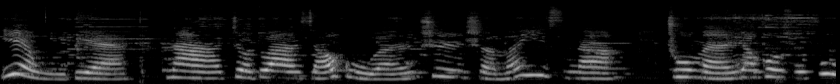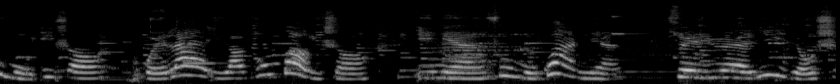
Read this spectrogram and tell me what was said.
业无变。那这段小古文是什么意思呢？出门要告诉父母一声，回来也要通报一声，以免父母挂念。岁月易流逝。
